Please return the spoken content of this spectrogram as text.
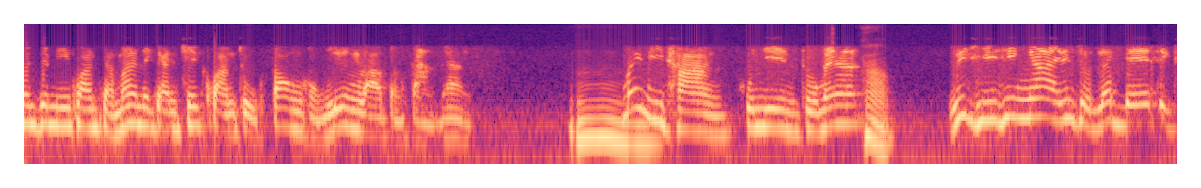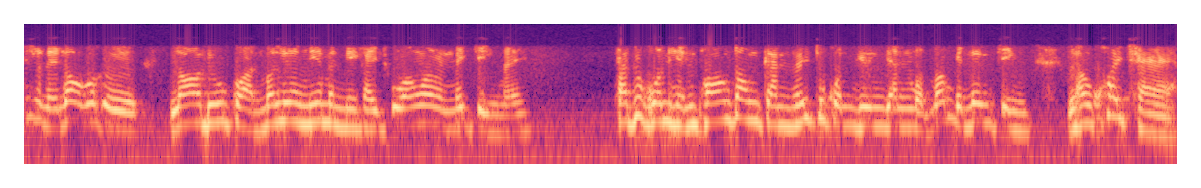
มันจะมีความสามารถในการเช็คความถูกต้องของเรื่องราวต่างๆได้อืมไม่มีทางคุณยินถูกไหมฮะครับวิธีที่ง่ายที่สุดและเบสิกที่สุดในโลกก็คือ รอดูก่อนว่าเรื่องนี้มันมีใครท้วงว่ามันไม่จริงไหมถ้าทุกคนเห็นพ้องต้องกันเฮ้ยทุกคนยืนยันหมดว่าเป็นเรื่องจริง เราค่อยแชร์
